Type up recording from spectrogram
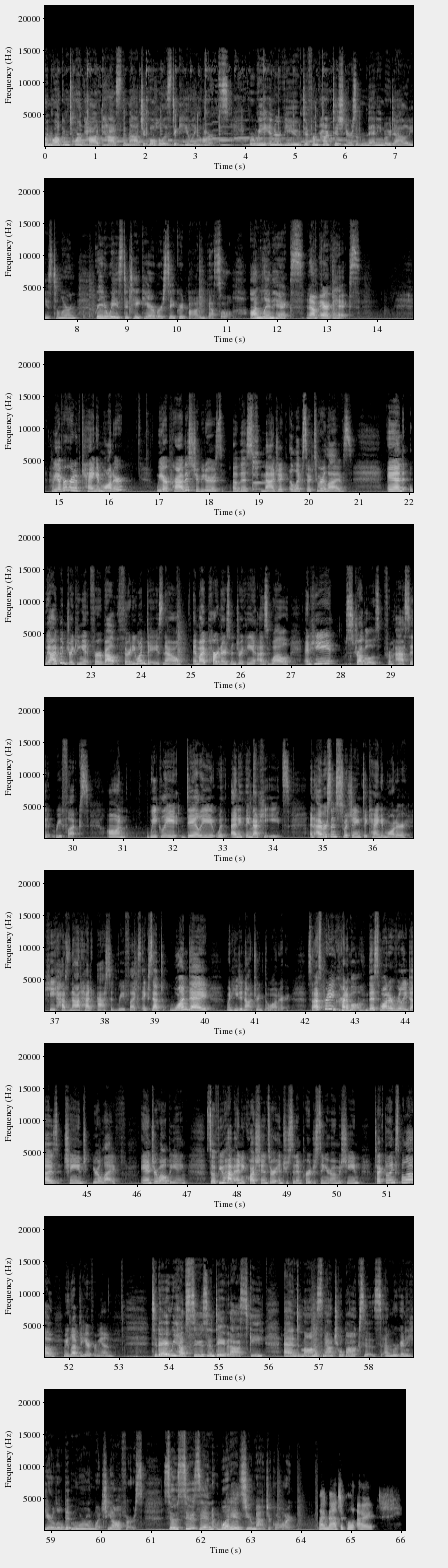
And welcome to our podcast, The Magical Holistic Healing Arts, where we interview different practitioners of many modalities to learn greater ways to take care of our sacred body vessel. I'm Lynn Hicks. And I'm Erica Hicks. Have you ever heard of Kangen Water? We are proud distributors of this magic elixir to our lives. And we, I've been drinking it for about 31 days now, and my partner's been drinking it as well. And he struggles from acid reflux on weekly, daily, with anything that he eats. And ever since switching to Kangen water, he has not had acid reflux except one day when he did not drink the water. So that's pretty incredible. this water really does change your life and your well being. So if you have any questions or interested in purchasing your own machine, check the links below. We'd love to hear from you. Today we have Susan Davidoski and Mama's Natural Boxes, and we're going to hear a little bit more on what she offers. So, Susan, what is your magical art? My magical art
